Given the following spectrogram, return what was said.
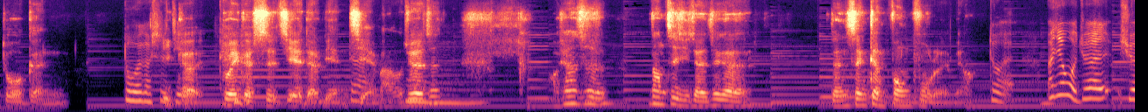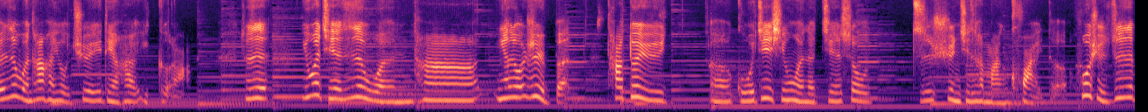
多跟多一个世界一个多一个 世界的连接嘛。我觉得这嗯 好像是让自己的这个人生更丰富了，有没有？对，而且我觉得学日文它很有趣的一点还有一个啦，就是因为其实日文它应该说日本，它对于呃国际新闻的接受资讯其实还蛮快的。或许就是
